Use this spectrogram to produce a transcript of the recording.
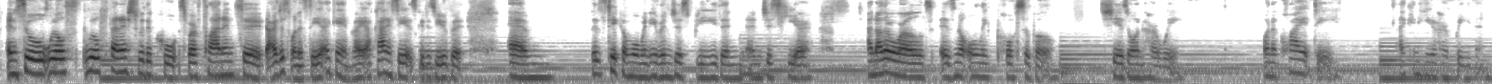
And so we'll we'll finish with the quotes. We're planning to. I just want to say it again, right? I can't say it as good as you, but um, let's take a moment, even just breathe and, and just hear. Another world is not only possible; she is on her way. On a quiet day, I can hear her breathing.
